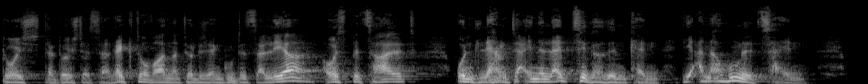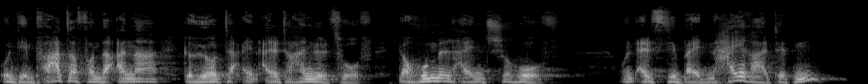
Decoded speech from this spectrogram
durch, dadurch, dass er Rektor war, natürlich ein gutes Salär ausbezahlt und lernte eine Leipzigerin kennen, die Anna Hummelzein. Und dem Vater von der Anna gehörte ein alter Handelshof, der Hummelheinsche Hof. Und als die beiden heirateten,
